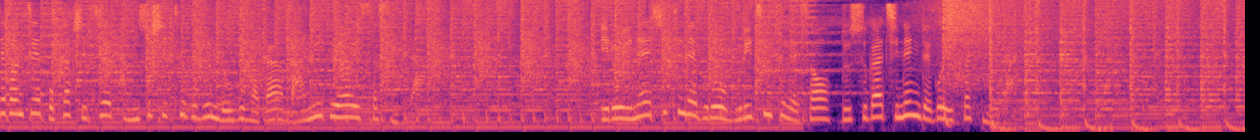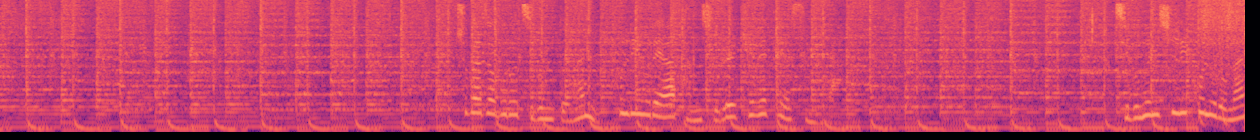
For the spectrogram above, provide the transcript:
세 번째 복합 시트 방수 시트 부분 노후화가 많이 되어 있었습니다. 이로 인해 시트 내부로 물이 침투해서 누수가 진행되고 있었습니다. 추가적으로 지붕 또한 폴리우레아 방수를 계획하였습니다. 지붕은 실리콘으로만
